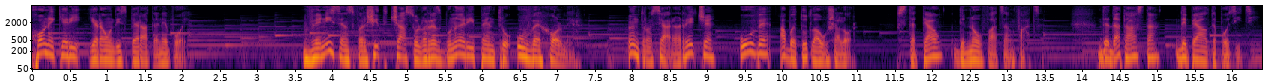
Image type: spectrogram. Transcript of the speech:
Honeckerii erau în disperată nevoie. Venise în sfârșit ceasul răzbunării pentru Uwe Holmer. Într-o seară rece, Uwe a bătut la ușa lor. Stăteau din nou față în față. De data asta, de pe alte poziții.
